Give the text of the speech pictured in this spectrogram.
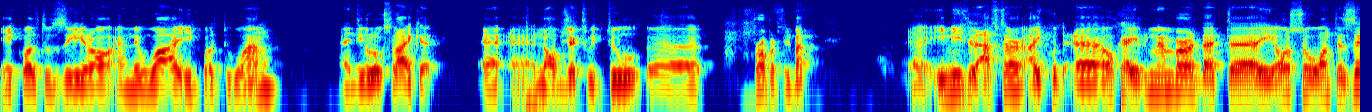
equal to zero and the y equal to one. And it looks like a, a, an object with two properties. But uh, immediately after I could uh, okay remember that uh, I also want a Z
